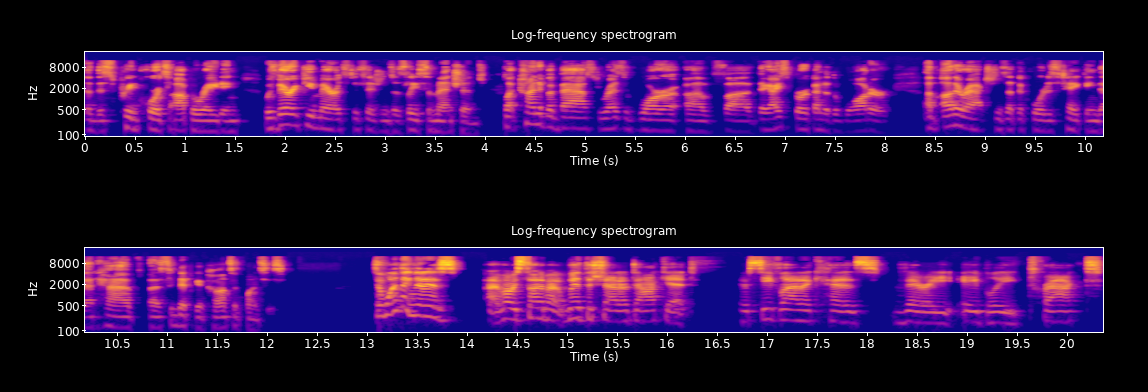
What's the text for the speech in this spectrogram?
of the Supreme Court's operating with very few merits decisions, as Lisa mentioned, but kind of a vast reservoir of uh, the iceberg under the water of other actions that the court is taking that have uh, significant consequences. So, one thing that is I've always thought about with the shadow docket you know, Steve Vladeck has very ably tracked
